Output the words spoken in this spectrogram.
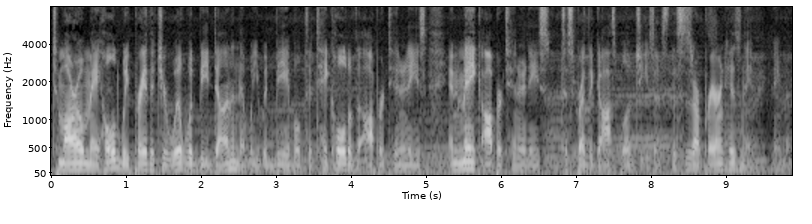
tomorrow may hold. We pray that your will would be done and that we would be able to take hold of the opportunities and make opportunities to spread the gospel of Jesus. This is our prayer in His name. Amen.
